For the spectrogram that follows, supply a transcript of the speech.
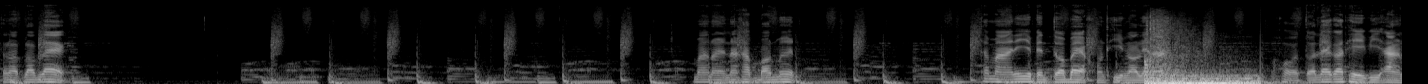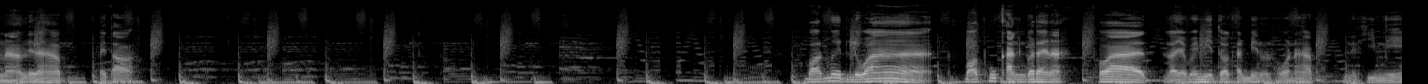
สำหรับรอบแรก มาหน่อยนะครับบอสมืด ถ้ามานี่จะเป็นตัวแบกของทีมเราเลยนะ โอ้โห ตัวแรกก็เทพีอ่างน้ำเลยนะครับ ไปต่อ บอสมืดหรือว่าบอสผู้กันก็ได้นะ เพราะว่าเรายังไม่มีตัวกันบินโหดๆนะครับ ในทีมนี้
